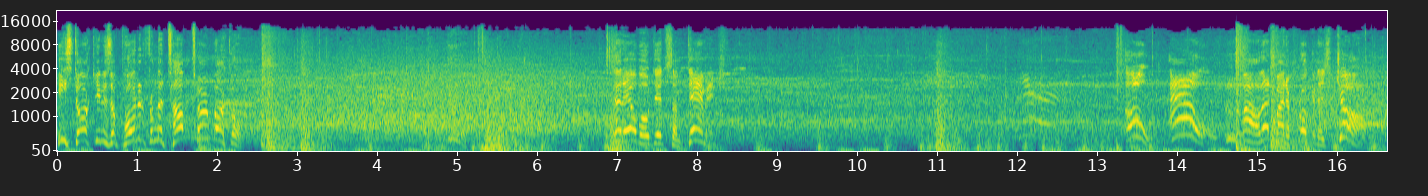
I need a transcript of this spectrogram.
He's stalking his opponent from the top turnbuckle. That elbow did some damage. Oh, ow! Wow, that might have broken his jaw.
